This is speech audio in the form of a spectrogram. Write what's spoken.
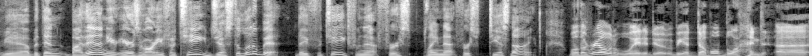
Yeah, but then by then your ears have already fatigued just a little bit. They fatigued from that first playing that first TS9. Well, the real way to do it would be a double blind, uh,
